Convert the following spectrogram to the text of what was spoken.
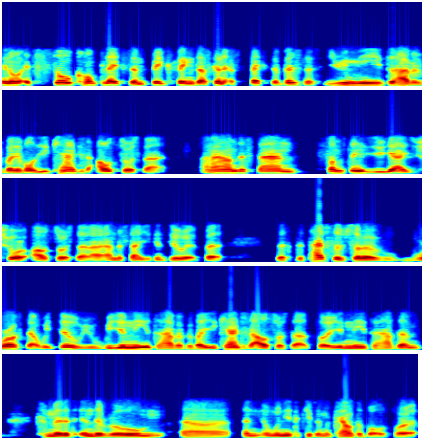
you know, it's so complex and big things that's going to affect the business. You need to have everybody involved. You can't just outsource that. And I understand some things you, yeah, sure, outsource that. I understand you can do it, but the, the types of sort of work that we do, you, you need to have everybody. You can't just outsource that. So you need to have them committed in the room, uh, and, and we need to keep them accountable for it.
